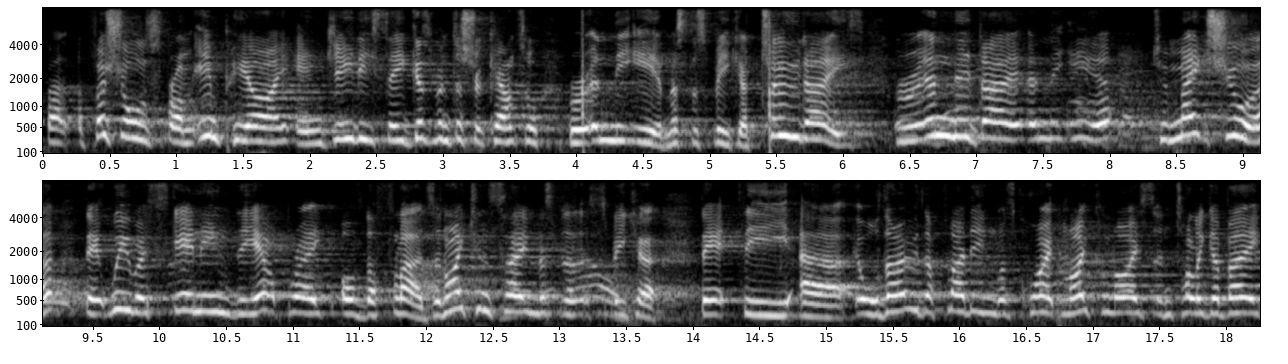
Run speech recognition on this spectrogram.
but officials from MPI and GDC, Gisborne District Council, were in the air, Mr Speaker. Two days in the, day, in the air to make sure that we were scanning the outbreak of the floods. And I can say, Mr Speaker, that the, uh, although the flooding was quite localised in Tolaga Bay,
